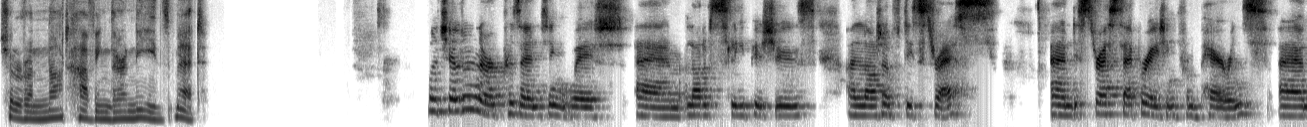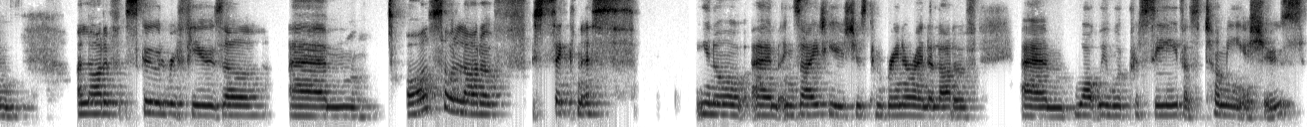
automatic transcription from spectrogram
children not having their needs met? Well, children are presenting with um, a lot of sleep issues, a lot of distress, um, distress separating from parents, um, a lot of school refusal, um, also a lot of sickness. You know, um, anxiety issues can bring around a lot of um, what we would perceive as tummy issues,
